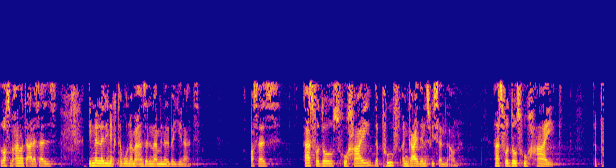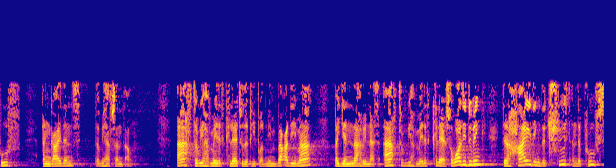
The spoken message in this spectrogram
Allah subhanahu wa ta'ala says, إِنَّ الَّذِينَ يَكْتُمُونَ مَا أَنزَلْنَا مِنَ الْبَيِّنَاتِ Allah says, as for those who hide the proof and guidance we send down, as for those who hide the proof and guidance that we have sent down. After we have made it clear to the people. من بعد ما بيناه للناس. After we have made it clear. So what are they doing? They're hiding the truth and the proofs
